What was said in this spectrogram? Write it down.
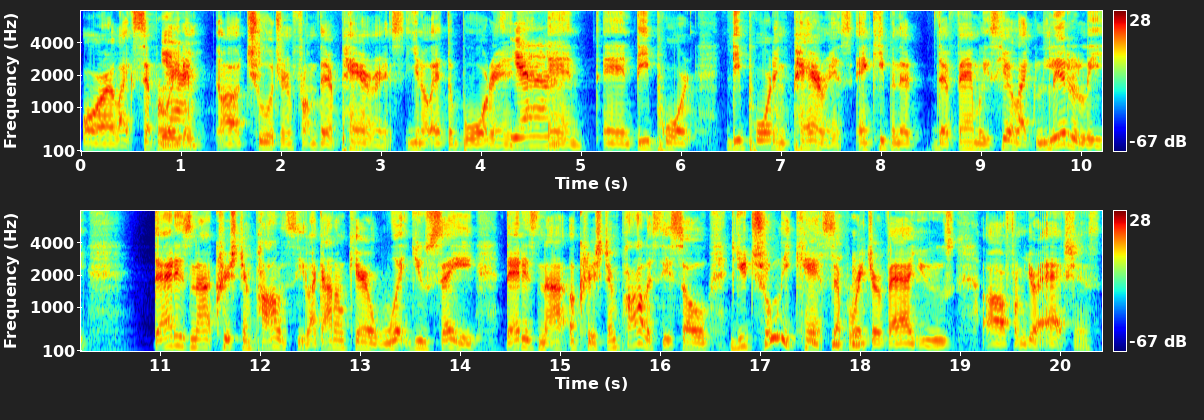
or like separating yeah. uh, children from their parents, you know, at the border, and yeah. and and deport deporting parents and keeping their their families here, like literally that is not Christian policy. Like, I don't care what you say, that is not a Christian policy. So, you truly can't separate your values uh, from your actions.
